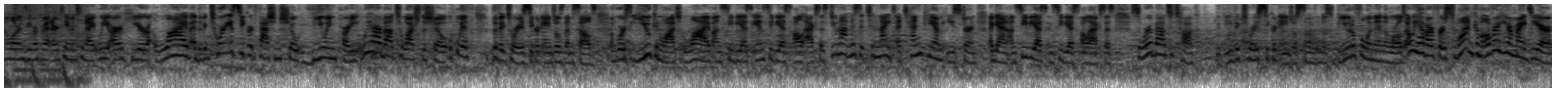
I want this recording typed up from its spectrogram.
I'm Lauren Zima from Entertainment Tonight. We are here live at the Victoria's Secret Fashion Show viewing party. We are about to watch the show with the Victoria's Secret Angels themselves. Of course, you can watch live on CBS and CBS All Access. Do not miss it tonight at 10 p.m. Eastern, again on CBS and CBS All Access. So we're about to talk with the Victoria's Secret Angels, some of the most beautiful women in the world. Oh, we have our first one. Come over here, my dear.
